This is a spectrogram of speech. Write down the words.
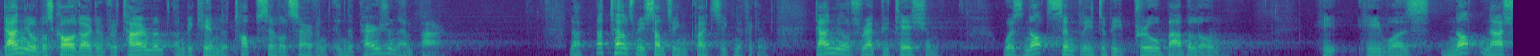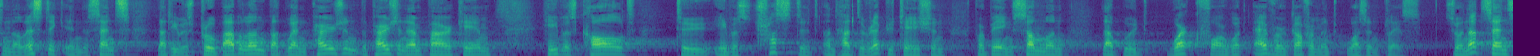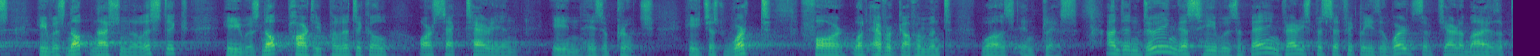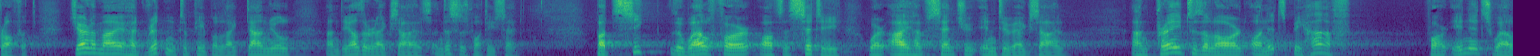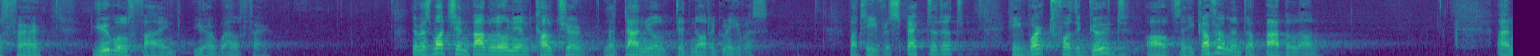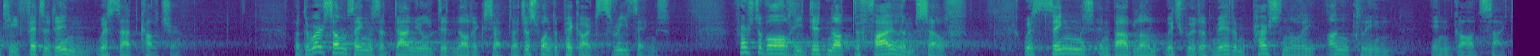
Daniel was called out of retirement and became the top civil servant in the Persian Empire. Now, that tells me something quite significant. Daniel's reputation was not simply to be pro Babylon. He, was not nationalistic in the sense that he was pro Babylon, but when Persian, the Persian Empire came, he was called to, he was trusted and had the reputation for being someone that would work for whatever government was in place. So, in that sense, he was not nationalistic, he was not party political or sectarian in his approach. He just worked for whatever government was in place. And in doing this, he was obeying very specifically the words of Jeremiah the prophet. Jeremiah had written to people like Daniel and the other exiles, and this is what he said But seek the welfare of the city where I have sent you into exile, and pray to the Lord on its behalf, for in its welfare you will find your welfare. There was much in Babylonian culture that Daniel did not agree with, but he respected it. He worked for the good of the government of Babylon, and he fitted in with that culture. But there were some things that Daniel did not accept. I just want to pick out three things. First of all, he did not defile himself with things in Babylon which would have made him personally unclean in God's sight.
